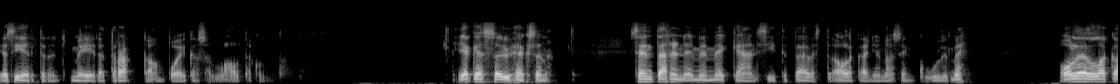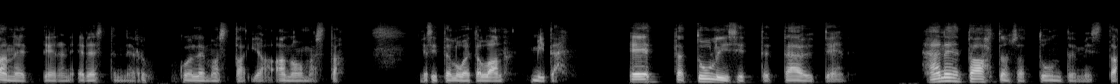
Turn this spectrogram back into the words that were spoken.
ja siirtänyt meidät rakkaan poikansa valtakuntaan. Jakessa yhdeksän. Sen tähden emme mekään siitä päivästä alkaen, jona sen kuulimme, ole lakanneet teidän edestänne rukoilemasta ja anomasta. Ja sitten luetellaan mitä. Että tulisitte täyteen hänen tahtonsa tuntemista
